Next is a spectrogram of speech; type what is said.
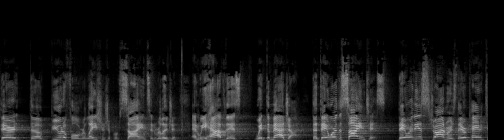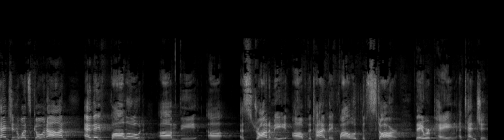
they're the beautiful relationship of science and religion. And we have this with the Magi, that they were the scientists, they were the astronomers, they were paying attention to what's going on, and they followed um, the uh, astronomy of the time. They followed the star. They were paying attention.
